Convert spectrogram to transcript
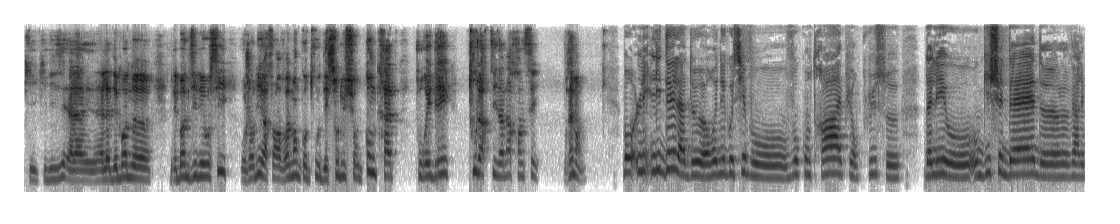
qui, qui disait, elle a, elle a, des bonnes, des bonnes idées aussi. Aujourd'hui, il va falloir vraiment qu'on trouve des solutions concrètes pour aider tout l'artisanat français, vraiment. Bon, l'idée là de renégocier vos, contrats et puis en plus euh, d'aller au, guichet d'aide euh, vers les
